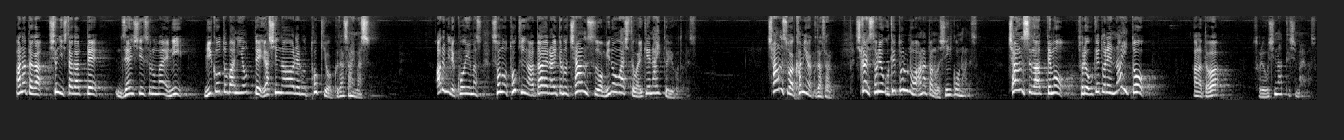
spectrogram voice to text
あなたが主に従って前進する前に御言葉によって養われる時をくださいます。ある意味でこう言います。その時が与えられているチャンスを見逃してはいけないということです。チャンスは神がくださる。しかしそれを受け取るのはあなたの信仰なんです。チャンスがあってもそれを受け取れないとあなたはそれを失ってしまいます。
